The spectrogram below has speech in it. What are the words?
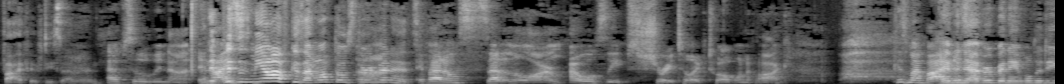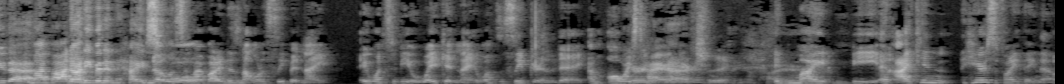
five fifty seven. absolutely not. And If it I- pisses me off because I want those 3 uh-uh. minutes. If I don't set an alarm, I will sleep straight till like 12, 1 o'clock. Because my body. I've never been able to do that. My body- not even in high school. No, listen. My body does not want to sleep at night. It wants to be awake at night. It wants to sleep during the day. I'm always tired during actual the day. It might be, and I can. Here's the funny thing, though:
